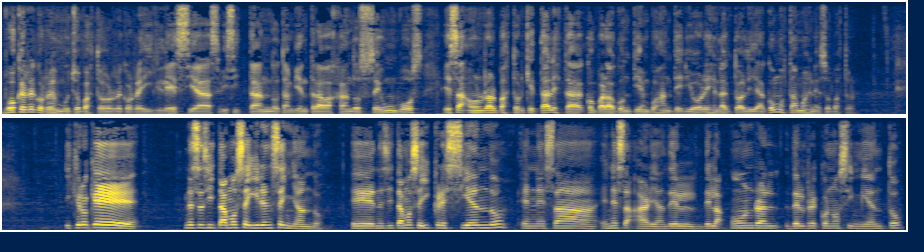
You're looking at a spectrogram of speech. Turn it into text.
Vos que recorres mucho, pastor, recorres iglesias, visitando, también trabajando, según vos, esa honra al pastor, ¿qué tal está comparado con tiempos anteriores en la actualidad? ¿Cómo estamos en eso, pastor? Y creo que necesitamos seguir enseñando. Eh, necesitamos seguir creciendo en esa, en esa área del, de la honra, del reconocimiento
